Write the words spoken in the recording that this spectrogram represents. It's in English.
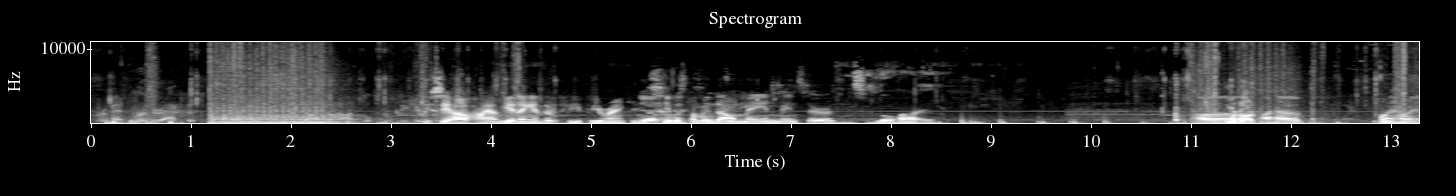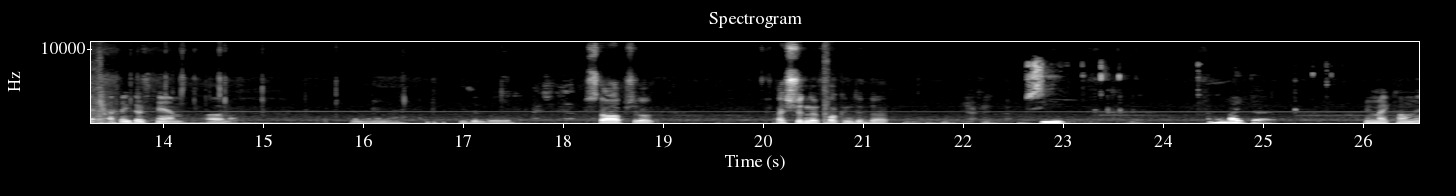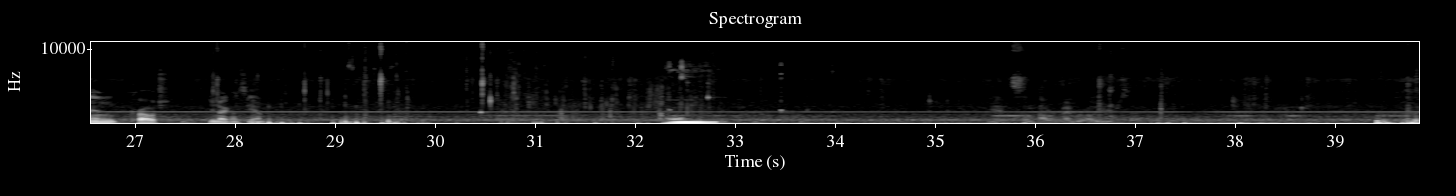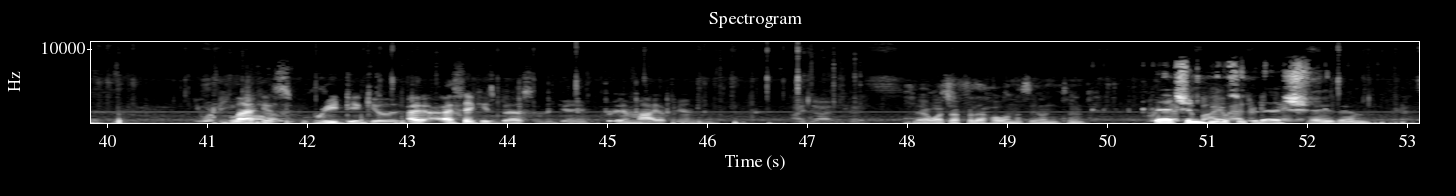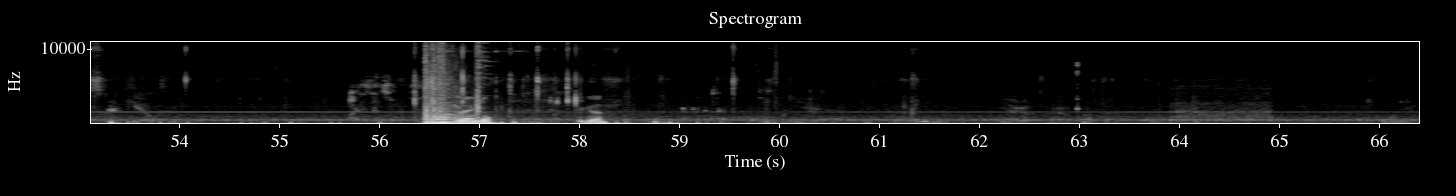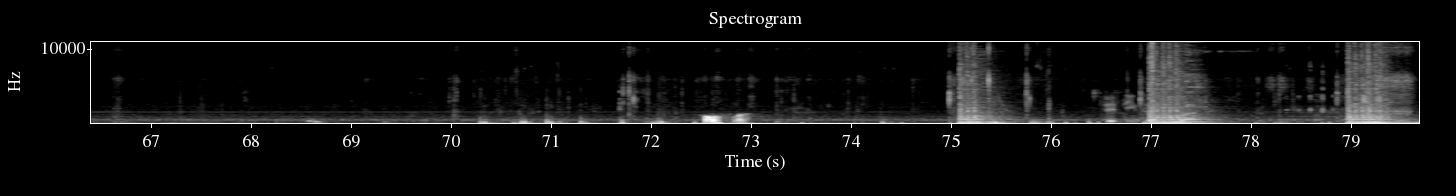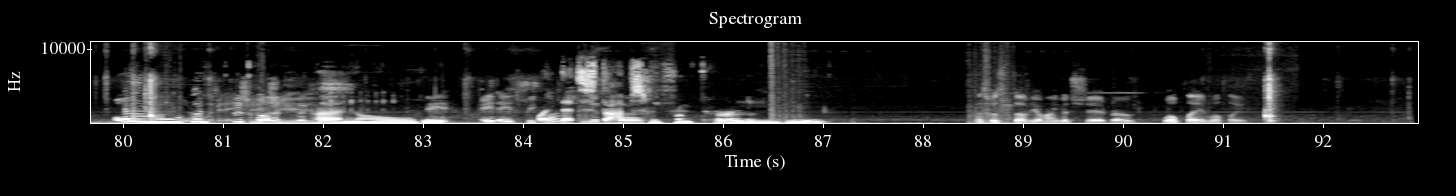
Prevent further access to the hostile. Stop the hostiles from securing You see how high I'm getting in the VP rankings? Yeah, he was coming down main, main stairs. It's a little high. Uh, my God. I have. Hold on, hold on. I think there's Cam. Oh no. No, no, no, no. He's in blue. Stop, shut up. I shouldn't have fucking did that. See, I don't like that. He might come in crouch. You're not gonna see him. Um, You are being Black followed. is ridiculous. I I think he's best in the game, for, in my opinion. Yeah, watch out for that hole in the ceiling too. That the shouldn't be the super dash. Yeah, he's in. Good angle. You good? Oh, fuck. 15 seconds left. Oh, Four good, eliminated. good clutch, good GG. I know, dude. Eight, eight HP What? clutch. That stops me from turning, dude. This was tough, Johan. Good shit, bro. Well played, well played.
